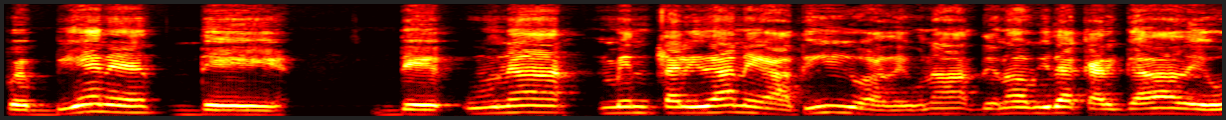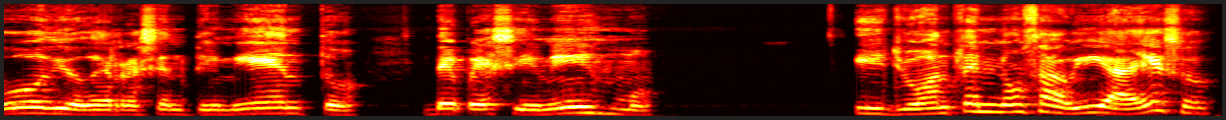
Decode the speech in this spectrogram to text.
pues viene de, una mentalidad negativa, de una, de una vida cargada de odio, de resentimiento, de pesimismo. Y yo antes no sabía eso,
